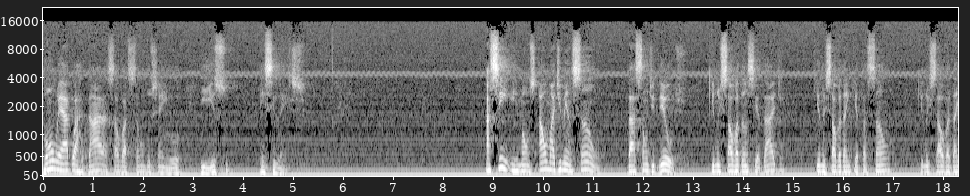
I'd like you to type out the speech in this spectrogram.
Bom é aguardar a salvação do Senhor, e isso em silêncio. Assim, irmãos, há uma dimensão da ação de Deus que nos salva da ansiedade, que nos salva da inquietação, que nos salva da,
